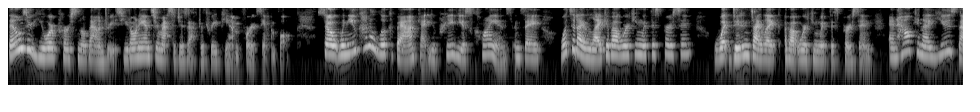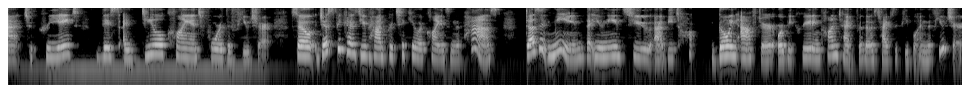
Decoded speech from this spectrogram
those are your personal boundaries. You don't answer messages after 3 p.m., for example. So when you kind of look back at your previous clients and say, what did I like about working with this person? What didn't I like about working with this person? And how can I use that to create this ideal client for the future? So just because you've had particular clients in the past doesn't mean that you need to uh, be going after or be creating content for those types of people in the future.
